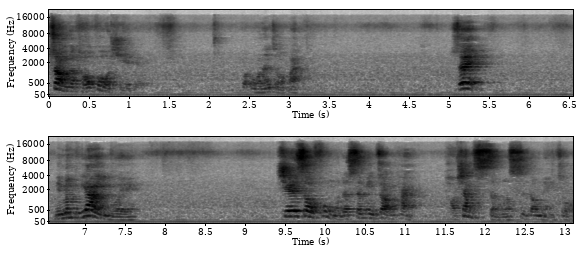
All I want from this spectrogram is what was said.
撞个头破血流。我能怎么办？所以你们不要以为接受父母的生命状态，好像什么事都没做。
